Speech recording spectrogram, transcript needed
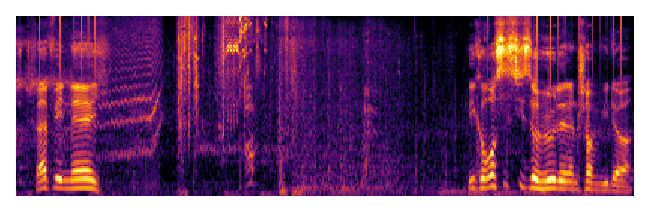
Ich treffe ihn nicht. Wie groß ist diese Höhle denn schon wieder?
